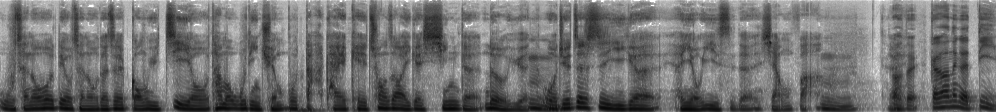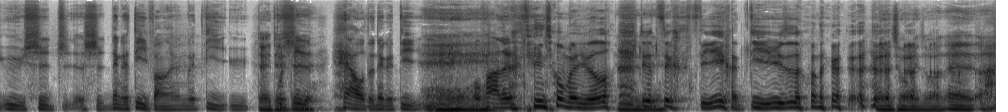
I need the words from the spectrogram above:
五层楼或六层楼的这个公寓，借由他们屋顶全部打开，可以创造一个新的乐园。嗯。我觉得这是一个很有意思的想法。嗯。哦，对，刚刚那个地狱是指的是那个地方的那个地狱，对对对，不是 hell 的那个地狱。我怕那个听众们觉得说这个这个地狱很地狱，这种那个。没错没错，呃啊，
